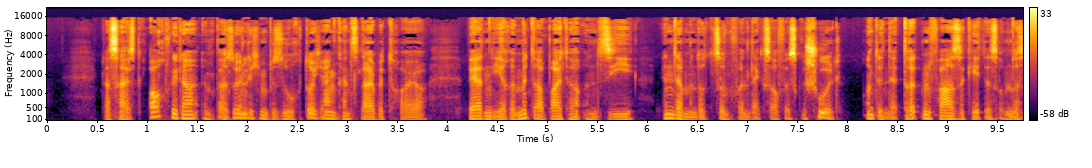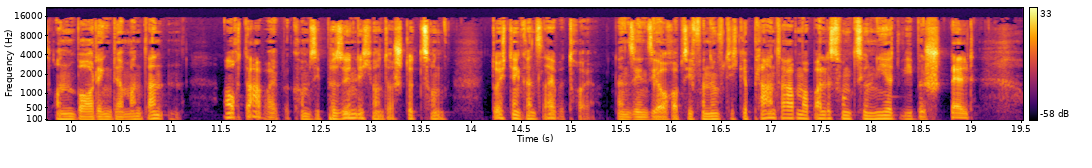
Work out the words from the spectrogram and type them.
Das heißt, auch wieder im persönlichen Besuch durch einen Kanzleibetreuer werden Ihre Mitarbeiter und Sie in der Benutzung von LexOffice geschult. Und in der dritten Phase geht es um das Onboarding der Mandanten. Auch dabei bekommen Sie persönliche Unterstützung durch den Kanzleibetreuer. Dann sehen Sie auch, ob Sie vernünftig geplant haben, ob alles funktioniert wie bestellt.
